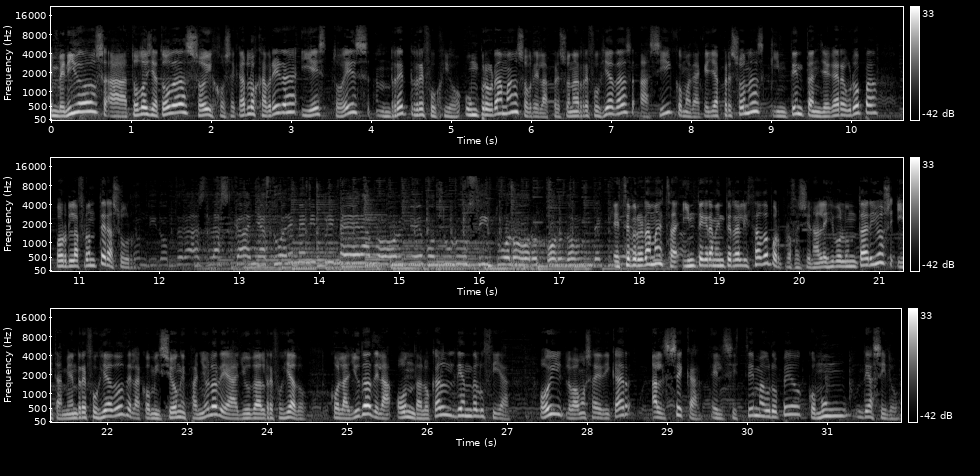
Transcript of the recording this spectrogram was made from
Bienvenidos a todos y a todas, soy José Carlos Cabrera y esto es Red Refugio, un programa sobre las personas refugiadas, así como de aquellas personas que intentan llegar a Europa por la frontera sur. Este programa está íntegramente realizado por profesionales y voluntarios y también refugiados de la Comisión Española de Ayuda al Refugiado, con la ayuda de la Onda Local de Andalucía. Hoy lo vamos a dedicar al SECA, el Sistema Europeo Común de Asilo.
